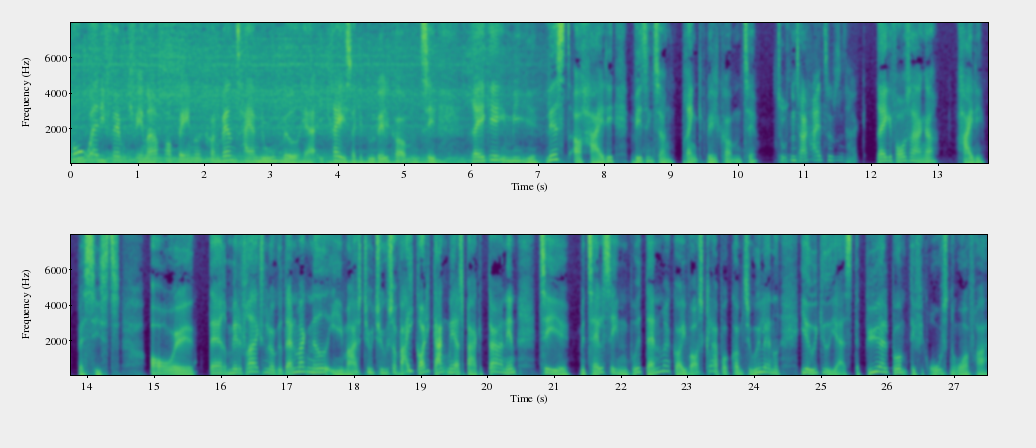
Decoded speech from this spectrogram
to af de fem kvinder fra banet Konvent har jeg nu med her i kreds. Jeg kan byde velkommen til Rikke Emilie List og Heidi Whittington Brink. Velkommen til. Tusind tak. Hej, tusind tak. Rikke forsanger, Heidi bassist. Og øh, da Mette Frederiksen lukkede Danmark ned i marts 2020, så var I godt i gang med at sparke døren ind til øh, metalscenen, både i Danmark og I var også klar på at komme til udlandet. I har udgivet jeres debutalbum, det fik rosende ord fra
